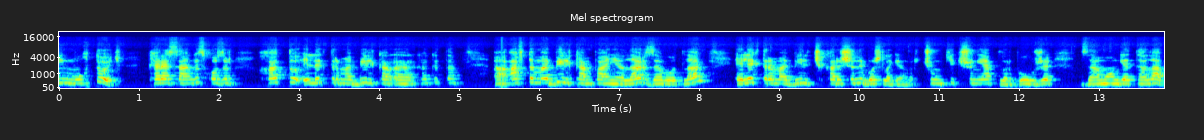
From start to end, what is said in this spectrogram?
eng muhtoj? Qarasangiz hozir hatto elektromobil как это avtomobil kompaniyalar zavodlar elektromobil chiqarishini boshlaganlar chunki tushunyaptilar bu уже zamonga talab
